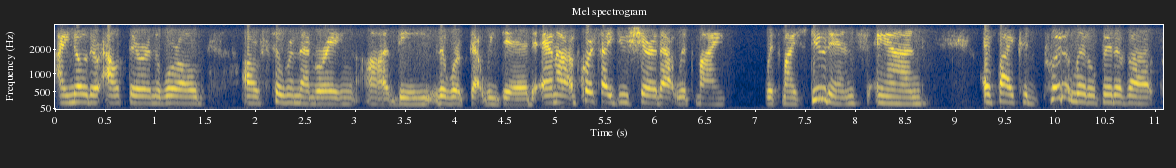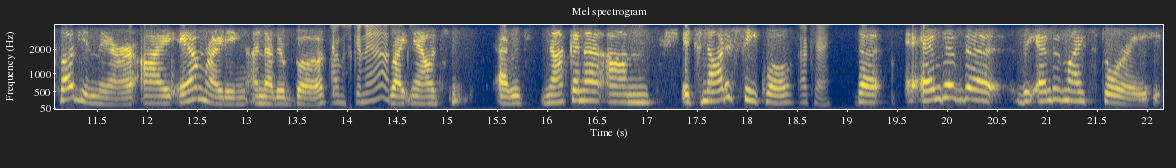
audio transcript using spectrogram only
I know they're out there in the world are still remembering uh, the the work that we did, and uh, of course I do share that with my with my students. And if I could put a little bit of a plug in there, I am writing another book I was going to ask. right now. It's I was not gonna. Um, it's not a sequel Okay. the end of the the end of my story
